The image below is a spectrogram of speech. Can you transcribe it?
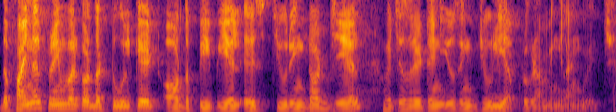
The final framework or the toolkit or the PPL is Turing.jl, which is written using Julia programming language.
